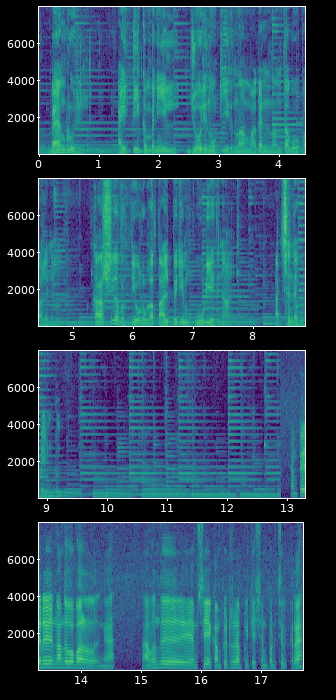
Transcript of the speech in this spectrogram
ബാംഗ്ലൂരിൽ ഐ ടി കമ്പനിയിൽ ജോലി നോക്കിയിരുന്ന മകൻ നന്ദഗോപാലനും കാർഷിക വൃത്തിയോടുള്ള താൽപ്പര്യം കൂടിയതിനാൽ അച്ഛന്റെ കൂടെയുണ്ട്. என் பேர் நந்தகோபாலுங்க. நான் வந்து எம்சிஏ கம்ப்யூட்டர் அப்ளிகேஷன் படிச்சிருக்கிறேன்.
